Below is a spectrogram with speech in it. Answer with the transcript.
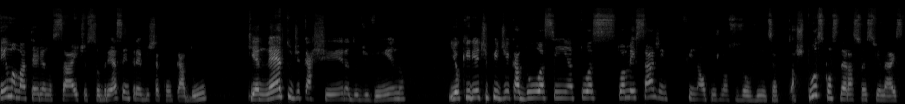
tem uma matéria no site sobre essa entrevista com o Cadu, que é neto de Caixeira do Divino. E eu queria te pedir, Cadu, assim, a tua, tua mensagem final para os nossos ouvintes, as tuas considerações finais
